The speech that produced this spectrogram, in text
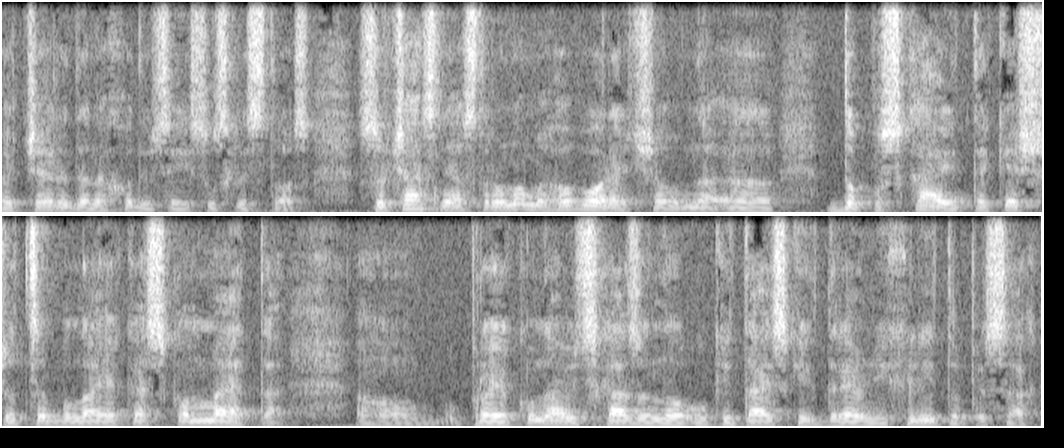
печери, де знаходився Ісус Христос. Сучасні астрономи говорять, що е, допускають таке, що це була якась комета. Про яку навіть сказано у китайських древніх літописах,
